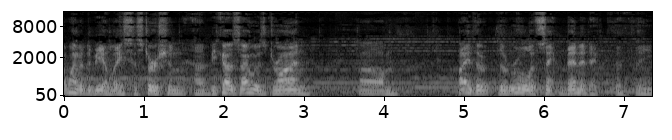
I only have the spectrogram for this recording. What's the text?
wanted to be a lay Cistercian uh, because I was drawn um, by the, the rule of St. Benedict that the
